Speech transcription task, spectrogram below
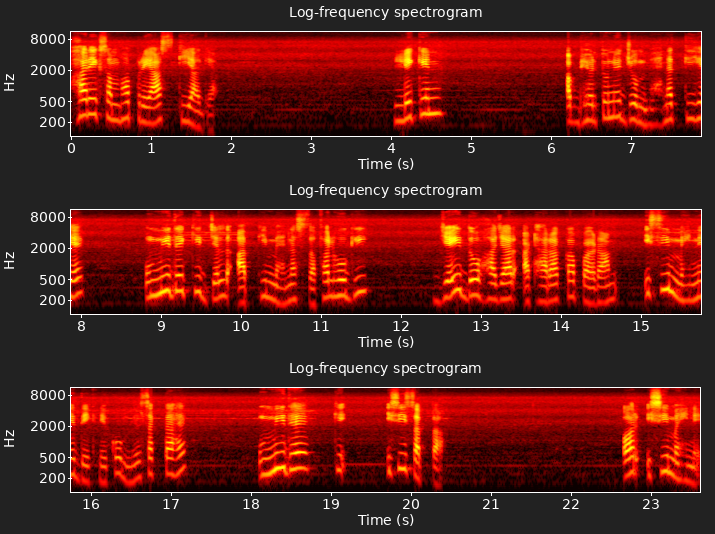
हर एक संभव प्रयास किया गया। लेकिन अभ्यर्थियों ने जो मेहनत की है, उम्मीद है कि जल्द आपकी मेहनत सफल होगी। जेई 2018 का परिणाम इसी महीने देखने को मिल सकता है। उम्मीद है कि इसी सप्ताह और इसी महीने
